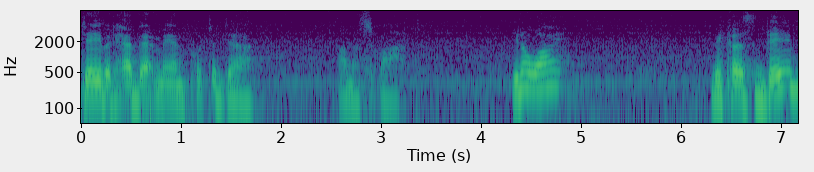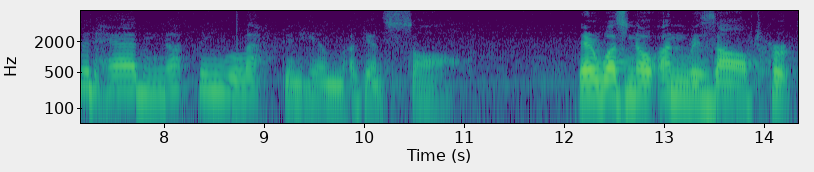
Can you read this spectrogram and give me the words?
David had that man put to death on the spot. You know why? Because David had nothing left in him against Saul. There was no unresolved hurt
